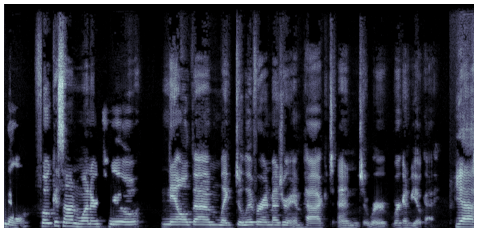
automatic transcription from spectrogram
know, focus on one or two, nail them, like deliver and measure impact and we're we're going to be okay. Yeah,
